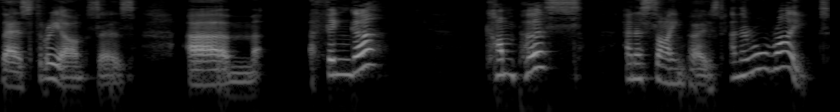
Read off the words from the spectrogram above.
there's three answers: um, a finger, compass, and a signpost, and they're all right.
